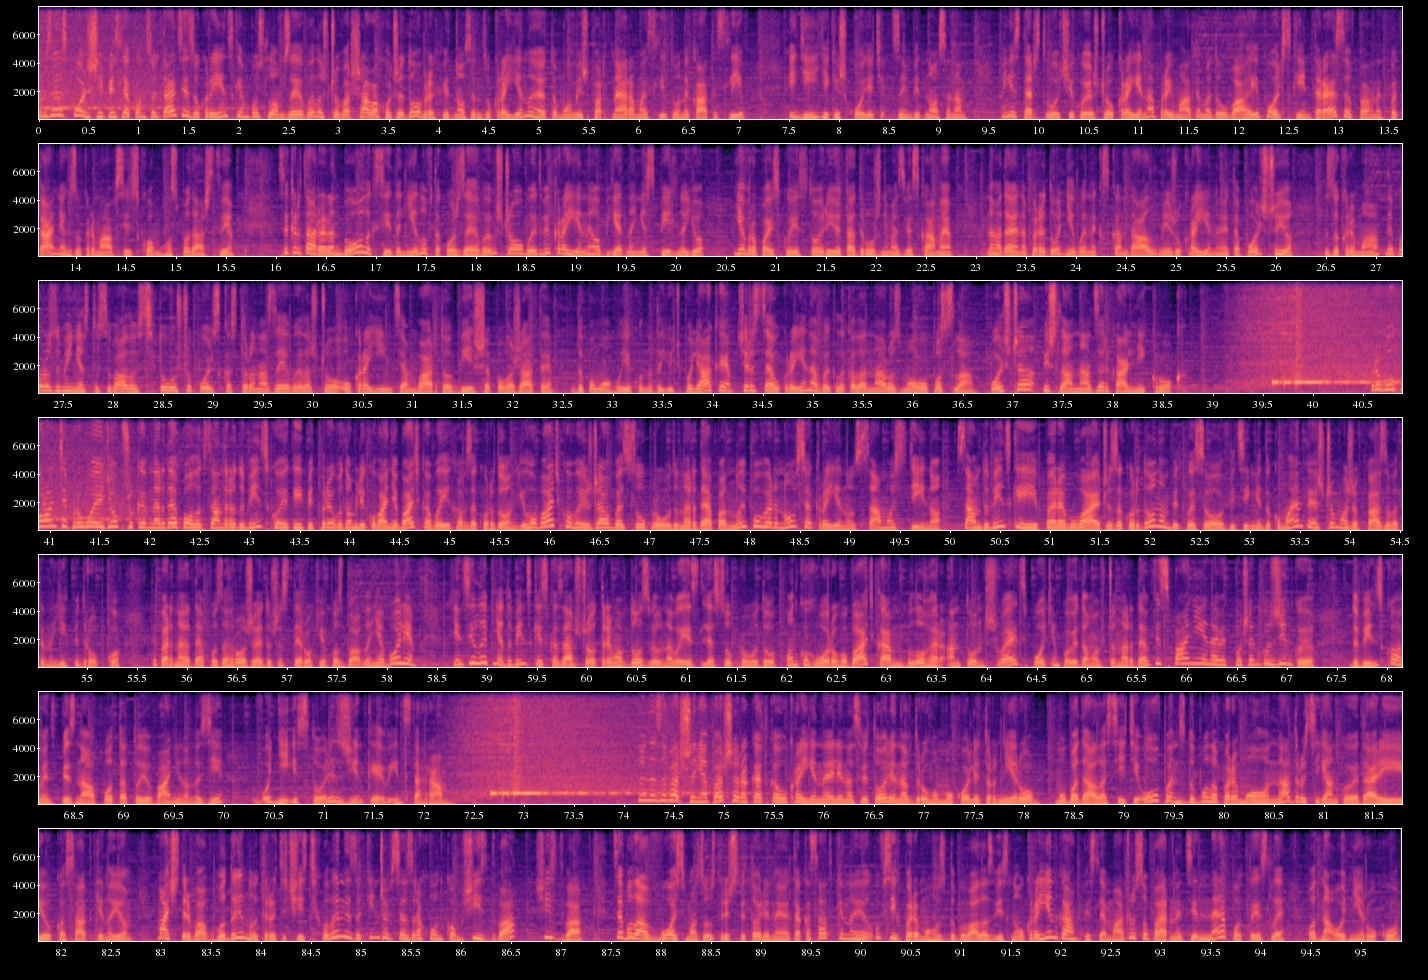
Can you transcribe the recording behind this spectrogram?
МЗС Польщі після консультації з українським послом заявили, що Варшава хоче добрих відносин з Україною, тому між партнерами слід уникати слів і дій, які шкодять цим відносинам. Міністерство очікує, що Україна прийматиме до уваги і польські інтереси в певних питаннях, зокрема в сільському господарстві. Секретар РНБО Олексій Данілов також заявив, що обидві країни об'єднані спільною європейською історією та дружніми зв'язками. Нагадаю, напередодні виник скандал між Україною та Польщею. Зокрема, непорозуміння стосувалось того, що польська сторона заявила, що українцям варто більше поважати допомогу, яку надають поляки. Через це Україна викликала на розмову посла. Польща пішла на дзеркальний крок. Правоохоронці проводять обшуки в нардепа Олександра Дубінського, який під приводом лікування батька виїхав за кордон. Його батько виїжджав без супроводу нардепа. Ну й повернувся в країну самостійно. Сам Дубінський, перебуваючи за кордоном, підписував офіційні документи, що може вказувати на їх підробку. Тепер нардепу загрожує до шести років позбавлення волі. В кінці липня Дубінський сказав, що отримав дозвіл на виїзд для супроводу онкохворого батька. Блогер Антон Швець потім повідомив, що нардеп в Іспанії на відпочинку з жінкою. Дубінського він впізнав по татуюванню на нозі в одній із сторіс жінки в інстаграм. Ну і на завершення перша ракетка України Еліна Світоліна в другому колі турніру Мубадала Сіті Оупен здобула перемогу над росіянкою Дарією Косаткіною. Матч тривав годину 36 хвилин і закінчився з рахунком 6-2, 6-2. Це була восьма зустріч Світоліною та Касаткіною. У всіх перемогу здобувала, звісно, Українка. Після матчу суперниці не потисли одна одній руку.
